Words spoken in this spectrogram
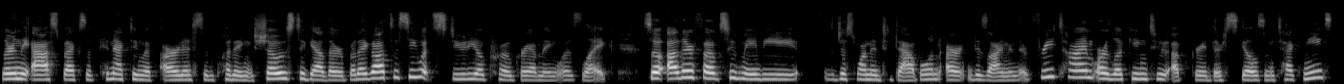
learn the aspects of connecting with artists and putting shows together, but I got to see what studio programming was like. So other folks who maybe just wanted to dabble in art and design in their free time or looking to upgrade their skills and techniques.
